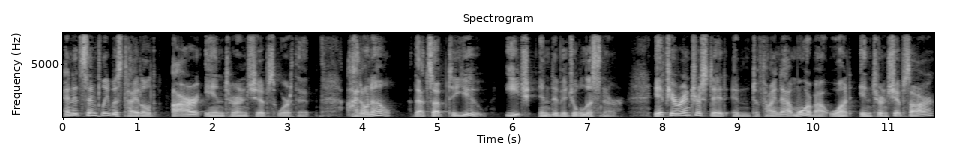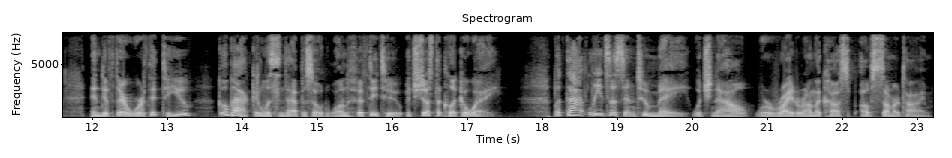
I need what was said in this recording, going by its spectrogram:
and it simply was titled, Are Internships Worth It? I don't know. That's up to you, each individual listener. If you're interested in to find out more about what internships are and if they're worth it to you, go back and listen to episode 152. It's just a click away. But that leads us into May, which now we're right around the cusp of summertime.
